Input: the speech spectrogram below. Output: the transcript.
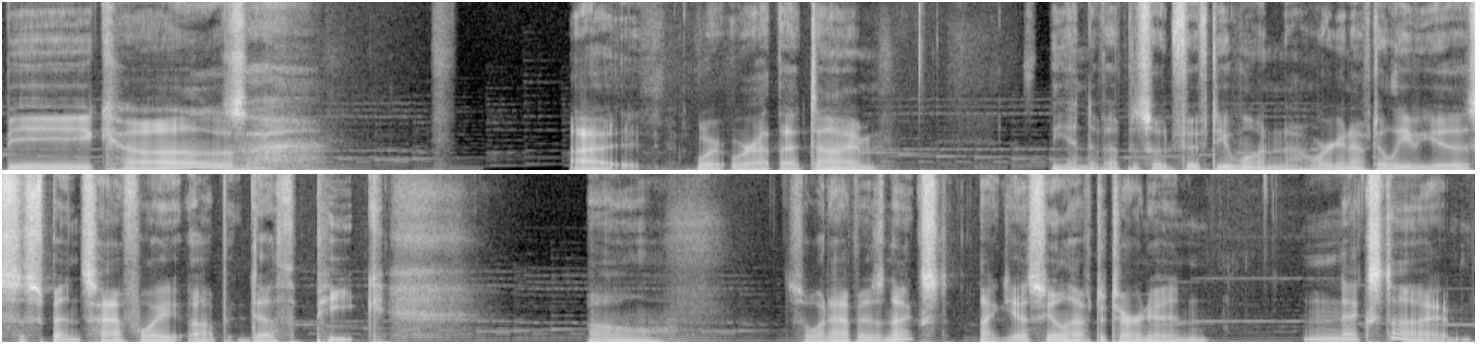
because I we're, we're at that time. The end of episode 51. We're going to have to leave you suspense halfway up Death Peak. Oh. So what happens next? I guess you'll have to turn in next time.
